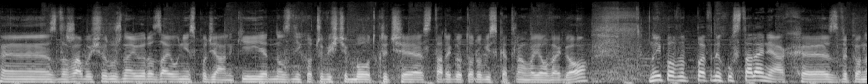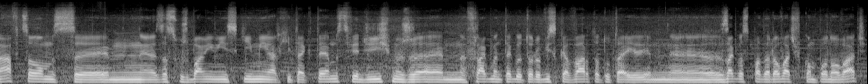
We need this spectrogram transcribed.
e, zdarzały się różnego rodzaju niespodzianki. Jedno z nich oczywiście było odkrycie starego torowiska tramwajowego. No i po pewnych ustaleniach e, z wykonawcą, z, mm, ze służbami miejskimi, architektem stwierdziliśmy, że mm, fragment tego torowiska warto tutaj mm, zagospodarować, wkomponować,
